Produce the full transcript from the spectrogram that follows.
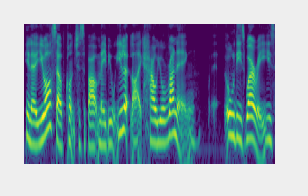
you know, you are self conscious about maybe what you look like, how you're running, all these worries,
